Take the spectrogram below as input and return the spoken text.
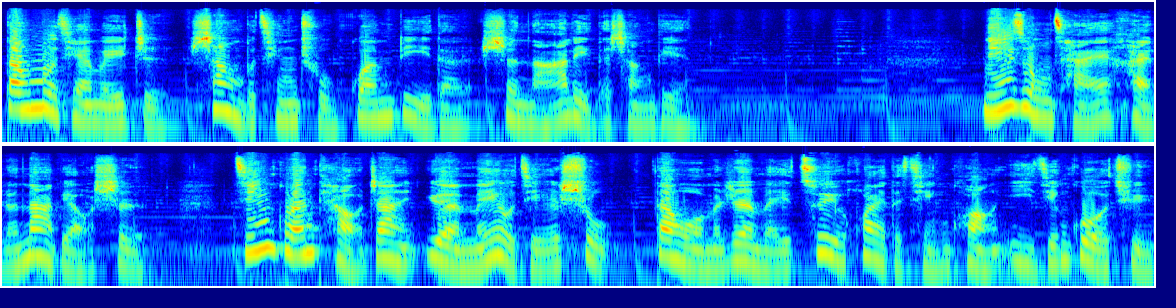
到目前为止尚不清楚关闭的是哪里的商店。女总裁海伦娜表示。尽管挑战远没有结束，但我们认为最坏的情况已经过去，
